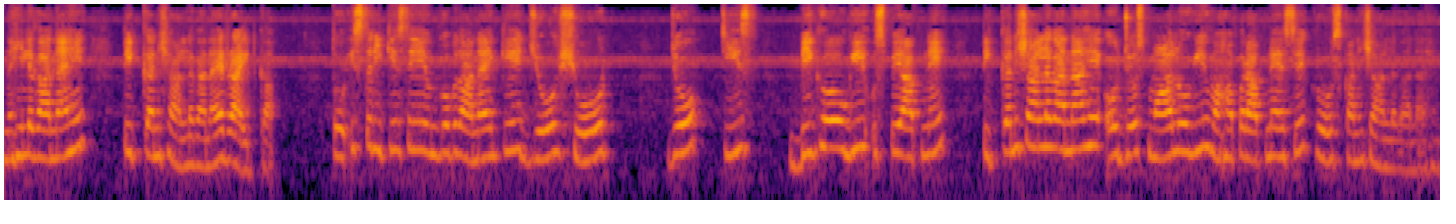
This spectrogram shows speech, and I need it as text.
नहीं लगाना है। टिक का निशान लगाना है राइट का। तो इस तरीके से उनको बताना है कि जो शोर, जो चीज़ बिग होगी, उस पर आपने टिक का निशान लगाना है और जो स्मॉल होगी, वहाँ पर आपने ऐसे क्रॉस का निशान लगाना है।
